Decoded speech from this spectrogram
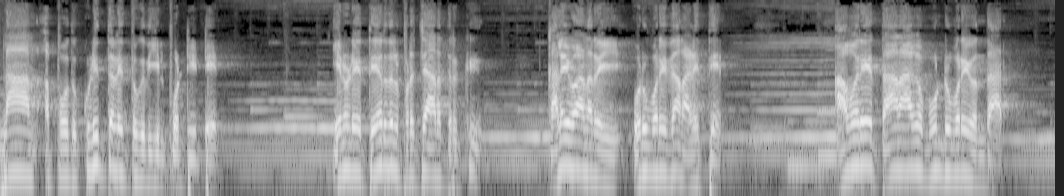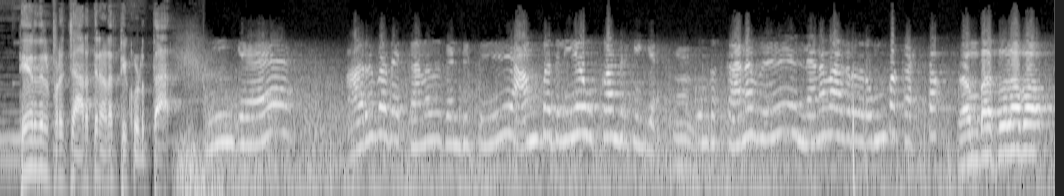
நான் அப்போது குளித்தலை தொகுதியில் போட்டியிட்டேன். என்னுடைய தேர்தல் பிரச்சாரத்திற்கு கலைவாணரை ஒரு முறைதான் அழைத்தேன். அவரே தானாக மூன்று முறை வந்தார். தேர்தல் பிரச்சாரத்தை நடத்தி கொடுத்தார். நீங்க அறுபதை கனவு கண்டுட்டு ஐம்பதுலயே உட்கார்ந்துருக்கீங்க. உங்க கனவு நினைவாகிறது ரொம்ப கஷ்டம். ரொம்ப சுலபம்.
